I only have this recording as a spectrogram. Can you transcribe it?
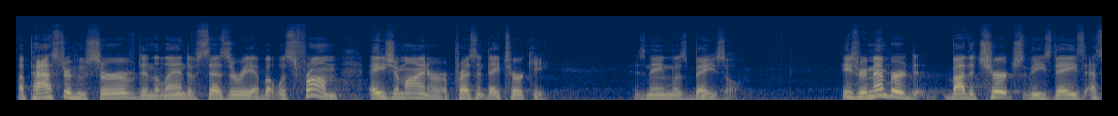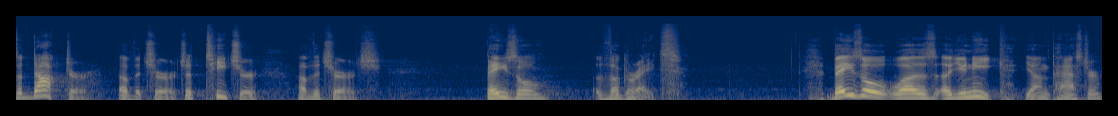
a pastor who served in the land of Caesarea but was from Asia Minor or present day Turkey, his name was Basil. He's remembered by the church these days as a doctor of the church, a teacher of the church. Basil the Great. Basil was a unique young pastor.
